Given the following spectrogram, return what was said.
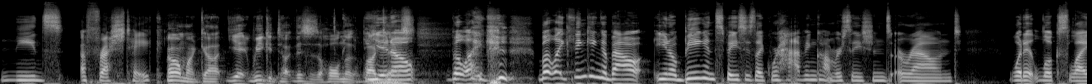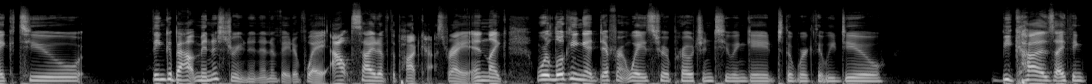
needs a fresh take oh my God! Yeah, we could talk. This is a whole nother podcast. you know but like but like thinking about you know being in spaces like we're having conversations around what it looks like to think about ministry in an innovative way outside of the podcast right and like we're looking at different ways to approach and to engage the work that we do because i think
